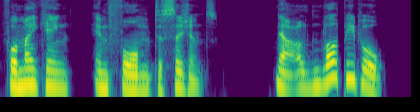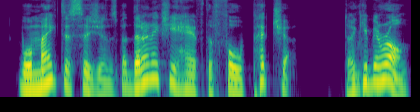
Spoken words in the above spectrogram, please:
for making informed decisions. Now, a lot of people will make decisions, but they don't actually have the full picture. Don't get me wrong,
